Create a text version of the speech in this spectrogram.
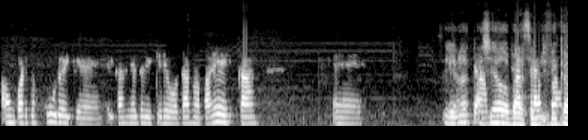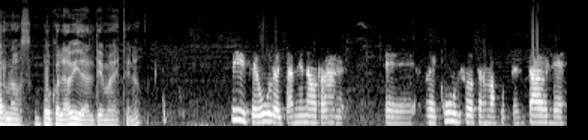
a un cuarto oscuro y que el candidato que quiere votar no aparezca. Eh, Sí, ha, llegado para simplificarnos un poco la vida el tema este, ¿no? Sí, seguro, y también ahorrar eh, recursos, ser más sustentable.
